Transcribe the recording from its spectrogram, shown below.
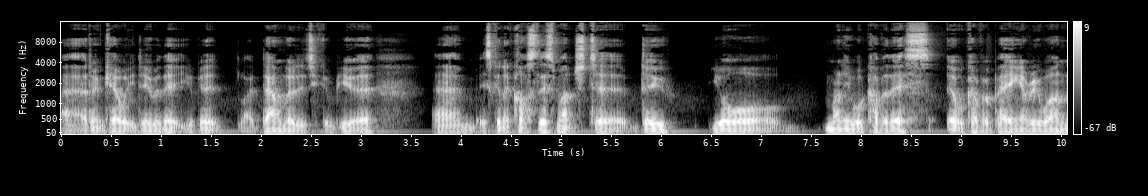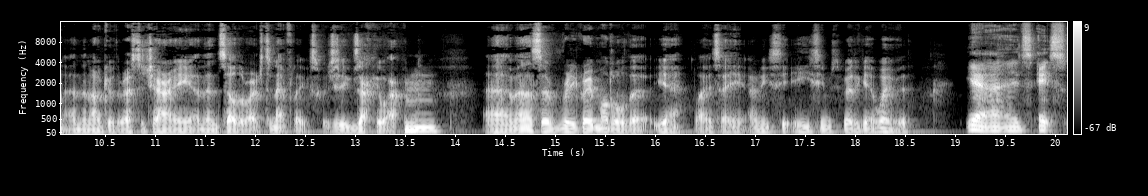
Uh, I don't care what you do with it. You get it like downloaded to your computer. Um, it's going to cost this much to do. Your money will cover this. It will cover paying everyone, and then I'll give the rest to charity, and then sell the rights to Netflix, which is exactly what happened. Um, and that's a really great model that, yeah, like I say, only he seems to be able to get away with. Yeah, and it's it's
